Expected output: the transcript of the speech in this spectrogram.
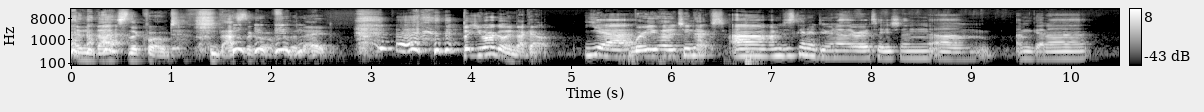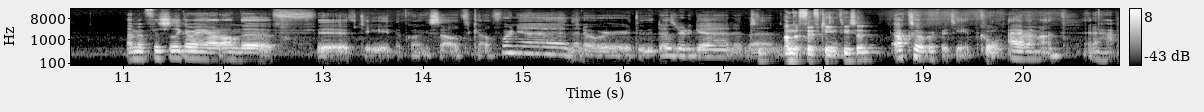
and that's the quote. That's the quote for the night. But you are going back out. yeah. Where are you headed to next? Um, I'm just gonna do another rotation. Um, I'm gonna. I'm officially going out on the 15th. I'm going south to California and then over through the desert again, and then On the fifteenth, you said. October 15th. Cool. I have a month and a half.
